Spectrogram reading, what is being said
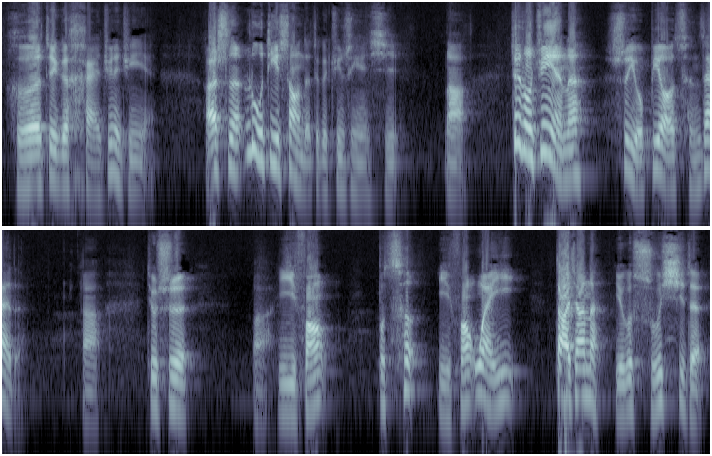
和这个海军的军演，而是陆地上的这个军事演习啊。这种军演呢？是有必要存在的，啊，就是啊，以防不测，以防万一，大家呢有个熟悉的，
